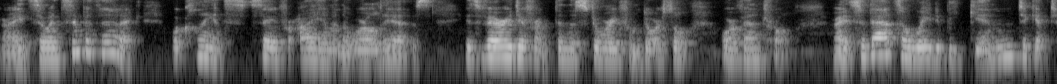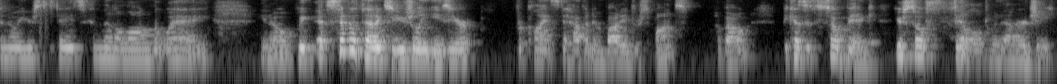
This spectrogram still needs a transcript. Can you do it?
Right. So in sympathetic, what clients say for "I am" and "the world is." Is very different than the story from dorsal or ventral, right? So that's a way to begin to get to know your states. And then along the way, you know, we, sympathetics are usually easier for clients to have an embodied response about because it's so big you're so filled with energy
